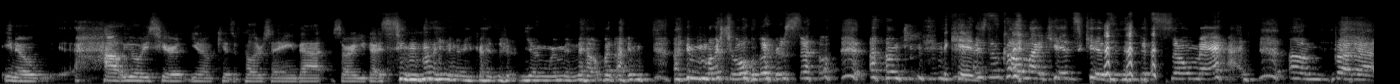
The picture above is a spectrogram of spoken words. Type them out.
you know, how you always hear, you know, kids of color saying that. Sorry, you guys seem, you know, you guys are young women now, but I'm I'm much older, so um, The kids. I still call my kids kids. and I get so mad. Um, but uh,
